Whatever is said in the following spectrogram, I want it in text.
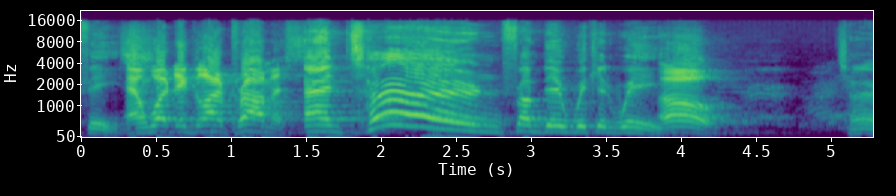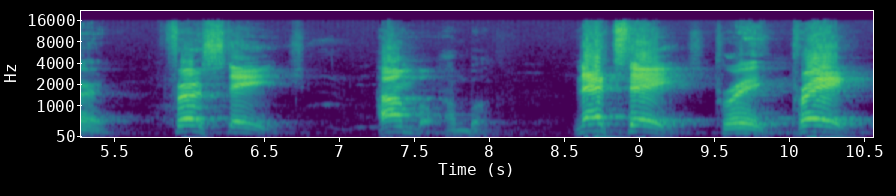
face. And what did God promise? And turn from their wicked ways. Oh, Turn. first stage, humble. Humble. Next stage, Pray. pray.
